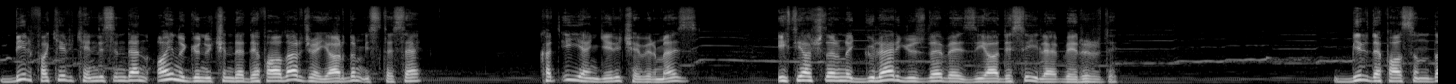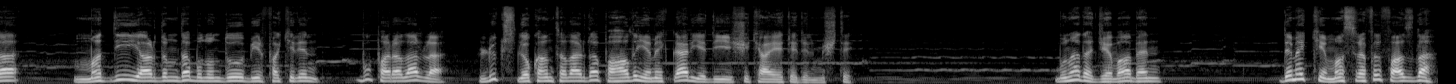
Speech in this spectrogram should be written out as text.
bir fakir kendisinden aynı gün içinde defalarca yardım istese, katiyen geri çevirmez, ihtiyaçlarını güler yüzle ve ziyadesiyle verirdi. Bir defasında maddi yardımda bulunduğu bir fakirin bu paralarla lüks lokantalarda pahalı yemekler yediği şikayet edilmişti. Buna da cevaben, demek ki masrafı fazla,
